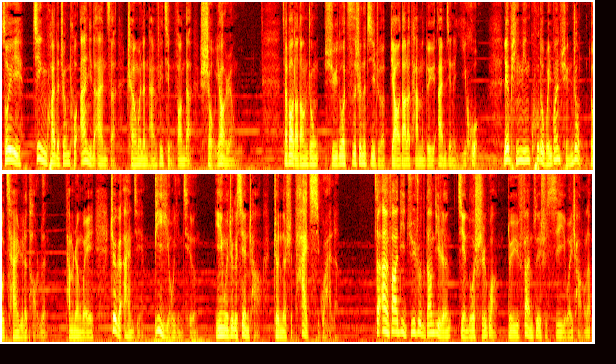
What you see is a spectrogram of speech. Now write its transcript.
所以，尽快的侦破安妮的案子，成为了南非警方的首要任务。在报道当中，许多资深的记者表达了他们对于案件的疑惑，连贫民窟的围观群众都参与了讨论。他们认为这个案件必有隐情，因为这个现场真的是太奇怪了。在案发地居住的当地人见多识广。对于犯罪是习以为常了，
